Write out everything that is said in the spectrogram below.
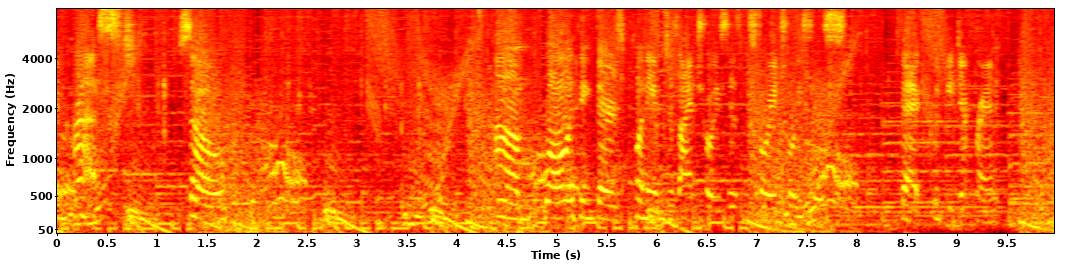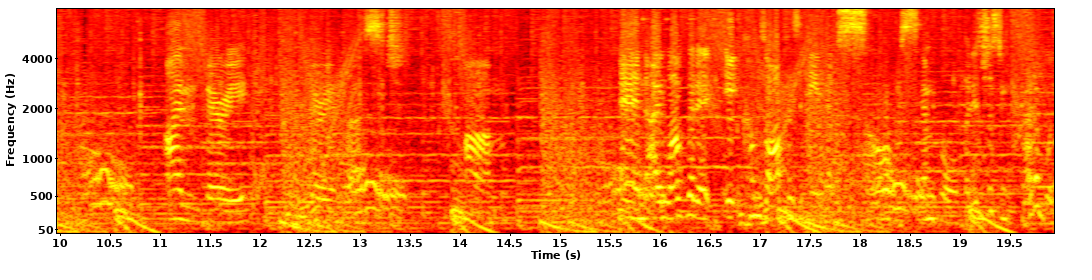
impressed. So, um, well, I think there's plenty of design choices and story choices that could be different. I'm very, very impressed. Um, and I love that it, it comes off as a game that's so simple, but it's just incredibly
